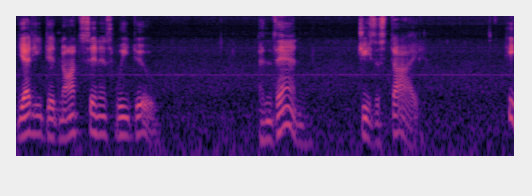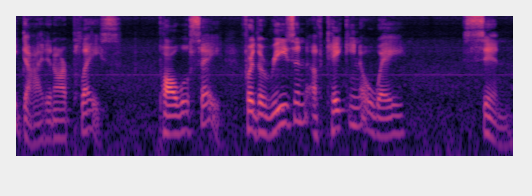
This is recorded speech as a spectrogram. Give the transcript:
yet he did not sin as we do. And then Jesus died. He died in our place. Paul will say, for the reason of taking away sin.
